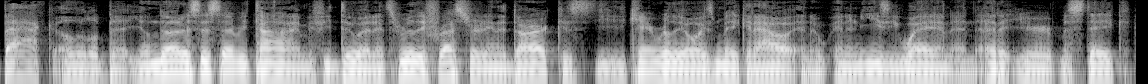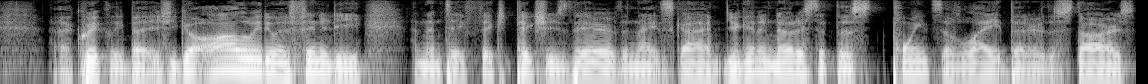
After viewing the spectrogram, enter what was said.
back a little bit. You'll notice this every time if you do it. It's really frustrating in the dark because you can't really always make it out in, a, in an easy way and, and edit your mistake uh, quickly. But if you go all the way to infinity and then take fi- pictures there of the night sky, you're going to notice that those points of light that are the stars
